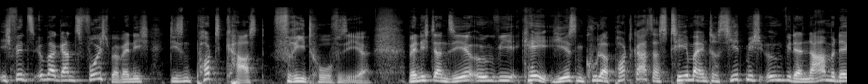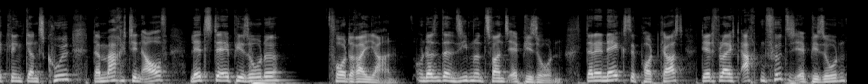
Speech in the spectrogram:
ich finde es immer ganz furchtbar, wenn ich diesen Podcast-Friedhof sehe. Wenn ich dann sehe irgendwie, okay, hier ist ein cooler Podcast, das Thema interessiert mich irgendwie, der Name, der klingt ganz cool, dann mache ich den auf. Letzte Episode vor drei Jahren. Und da sind dann 27 Episoden. Dann der nächste Podcast, der hat vielleicht 48 Episoden,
